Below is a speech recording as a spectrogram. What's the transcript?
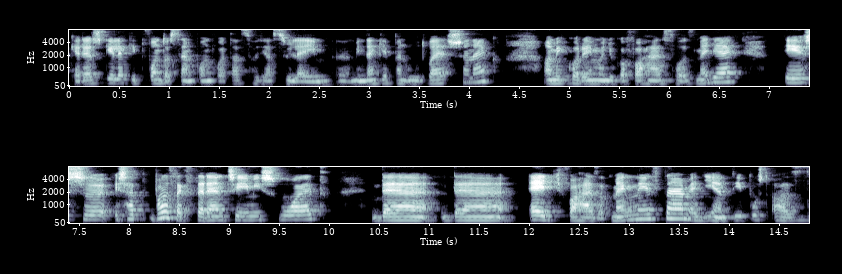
keresgélek. Itt fontos szempont volt az, hogy a szüleim mindenképpen útba essenek, amikor én mondjuk a faházhoz megyek, és, és hát valószínűleg szerencsém is volt, de, de egy faházat megnéztem, egy ilyen típust, az,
